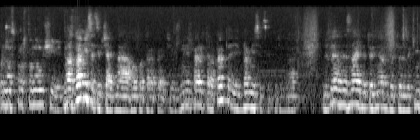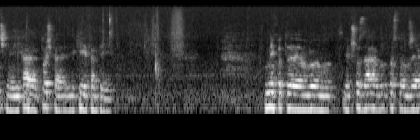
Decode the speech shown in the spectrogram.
Нас, просто научили. у нас два місяці вчать на глукотерапевтів. Ми перший терапевта і два місяці потім. Людина не знає, де той нерв, де той закінчення, яка точка, який ефект дає. У них от, е, якщо за, просто вже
